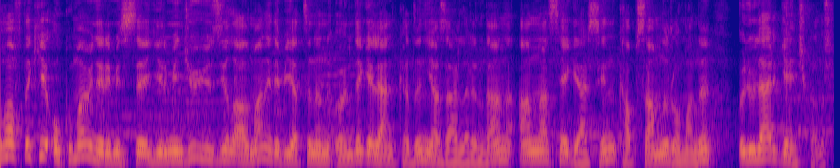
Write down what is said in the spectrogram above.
Bu haftaki okuma önerimiz ise 20. yüzyıl Alman edebiyatının önde gelen kadın yazarlarından Anna Segers'in kapsamlı romanı Ölüler Genç Kalır.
